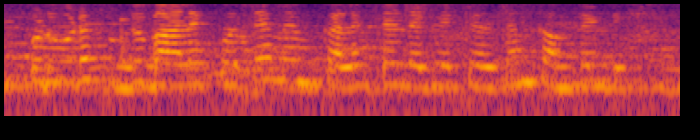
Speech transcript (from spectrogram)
ఇప్పుడు కూడా ఫుడ్ బాగాలేకపోతే మేము కలెక్టర్ దగ్గరికి వెళ్తాం కంప్లైంట్ ఇస్తాం.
